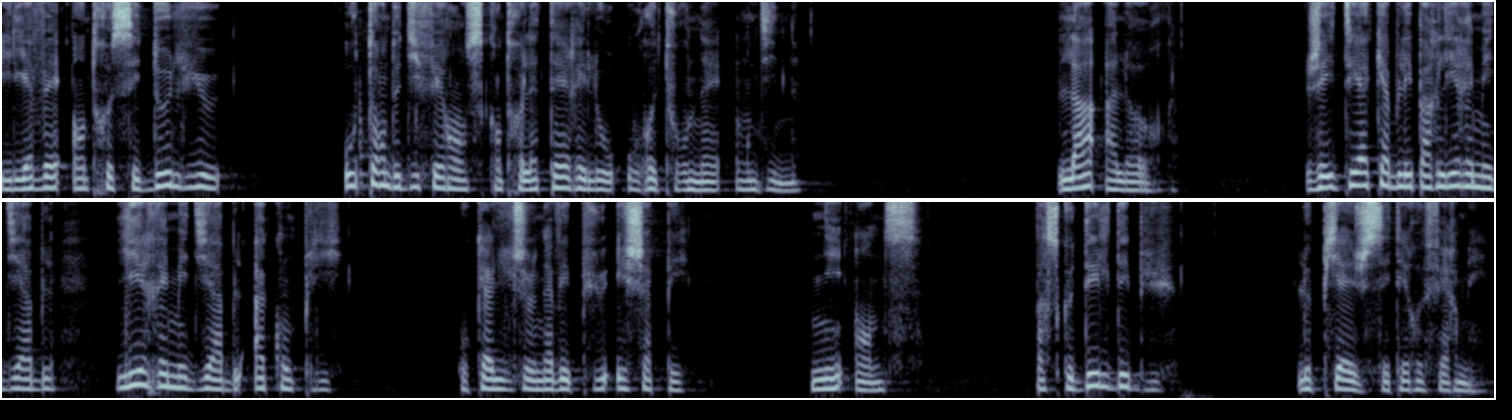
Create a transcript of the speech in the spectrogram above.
il y avait entre ces deux lieux autant de différence qu'entre la terre et l'eau où retournait Ondine. Là alors, j'ai été accablé par l'irrémédiable, l'irrémédiable accompli, auquel je n'avais pu échapper, ni Hans, parce que dès le début, le piège s'était refermé.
